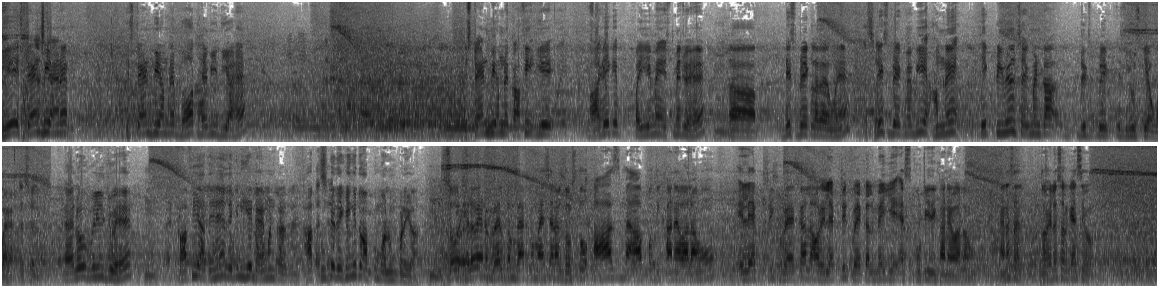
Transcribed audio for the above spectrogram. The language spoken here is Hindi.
ये स्टैंड भी हमने स्टैंड भी हमने बहुत हैवी दिया है। स्टैंड भी हमने काफ़ी ये आगे के पहिए में इसमें जो है डिस्क ब्रेक लगाए हुए हैं। डिस्क ब्रेक में भी हमने एक प्रीमियम सेगमेंट का डिस्क ब्रेक यूज़ किया हुआ है। अच्छा। एलो व्हील जो है काफ़ी आते हैं लेकिन ये डायमंड करते हैं। आप छू अच्छा। के देखेंगे तो आपको मालूम पड़ेगा। So hello and welcome back to my channel दोस्तों। आज मैं आपको दिखाने वाला हूँ इलेक्ट्रिक व्हीकल और इलेक्ट्रिक व्हीकल में ये स्कूटी दिखाने वाला हूँ। है ना सर तो हेलो सर कैसे हो?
